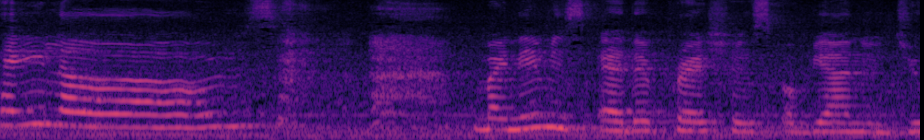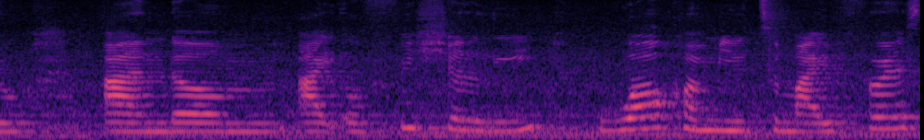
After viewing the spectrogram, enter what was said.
Hey loves! My name is Edeh Precious Obianuju and um, I officially welcome you to my first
